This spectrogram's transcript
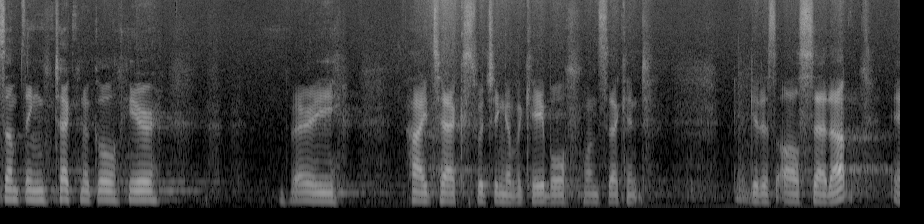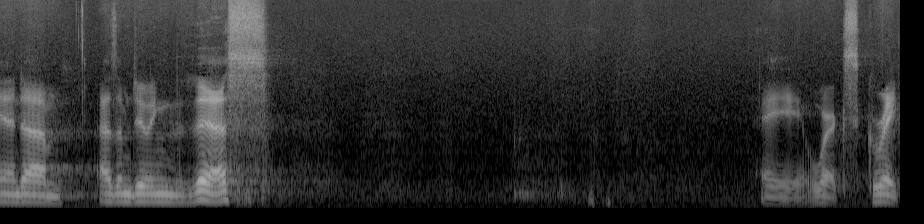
something technical here. Very high tech switching of a cable. One second. Get us all set up. And um, as I'm doing this, Hey, works. Great.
